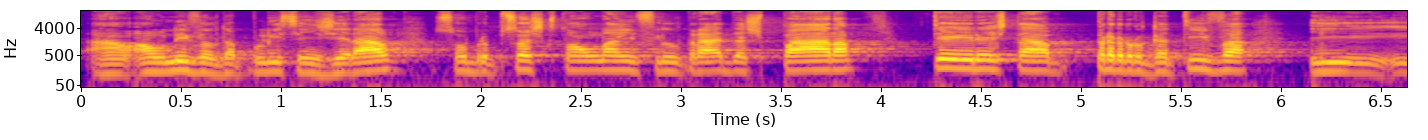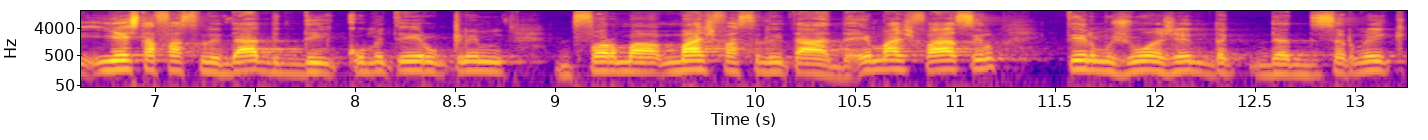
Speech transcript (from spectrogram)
ao nível da polícia em geral sobre pessoas que estão lá infiltradas para ter esta prerrogativa e, e, esta facilidade de cometer o crime de forma mais facilitada. É mais fácil termos um agente da, de Cernic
